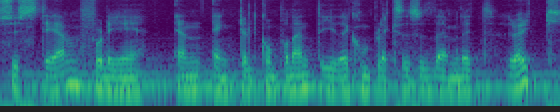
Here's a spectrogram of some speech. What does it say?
system fordi en enkelt komponent i det komplekse systemet ditt røyk.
